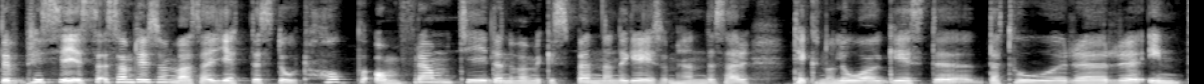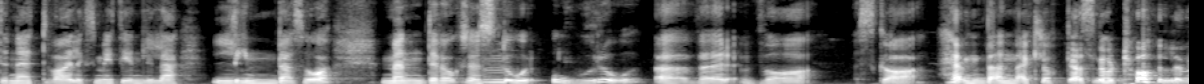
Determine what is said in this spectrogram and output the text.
det, precis. Samtidigt som det var så här jättestort hopp om framtiden. Det var mycket spännande grejer som hände så här teknologiskt. eh, Datorer, internet var liksom i sin lilla linda så. Men det var också en Mm. stor oro över vad ska hända när klockan slår 12.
